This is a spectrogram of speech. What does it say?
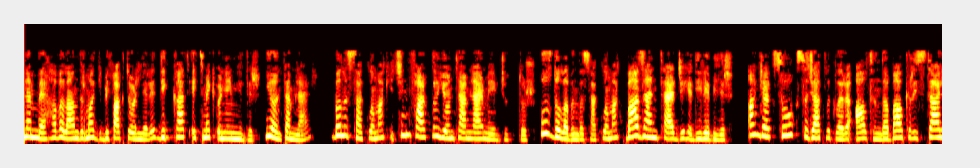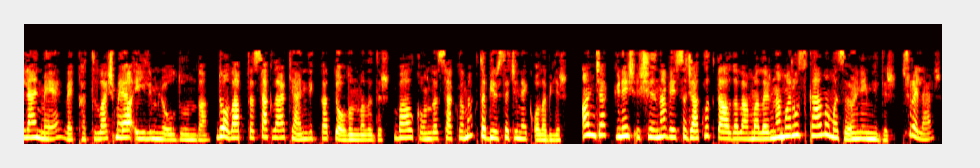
nem ve havalandırma gibi faktörlere dikkat etmek önemlidir. Yöntemler, balı saklamak için farklı yöntemler mevcuttur. Buzdolabında saklamak bazen tercih edilebilir. Ancak soğuk sıcaklıkları altında bal kristallenmeye ve katılaşmaya eğilimli olduğundan dolapta saklarken dikkatli olunmalıdır. Balkonda saklamak da bir seçenek olabilir. Ancak güneş ışığına ve sıcaklık dalgalanmalarına maruz kalmaması önemlidir. Süreler,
